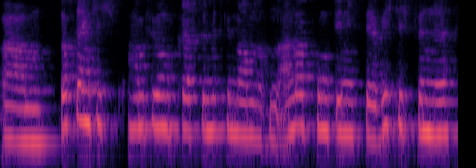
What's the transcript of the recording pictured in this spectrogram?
Ähm, das, denke ich, haben Führungskräfte mitgenommen. Und ein anderer Punkt, den ich sehr wichtig finde,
